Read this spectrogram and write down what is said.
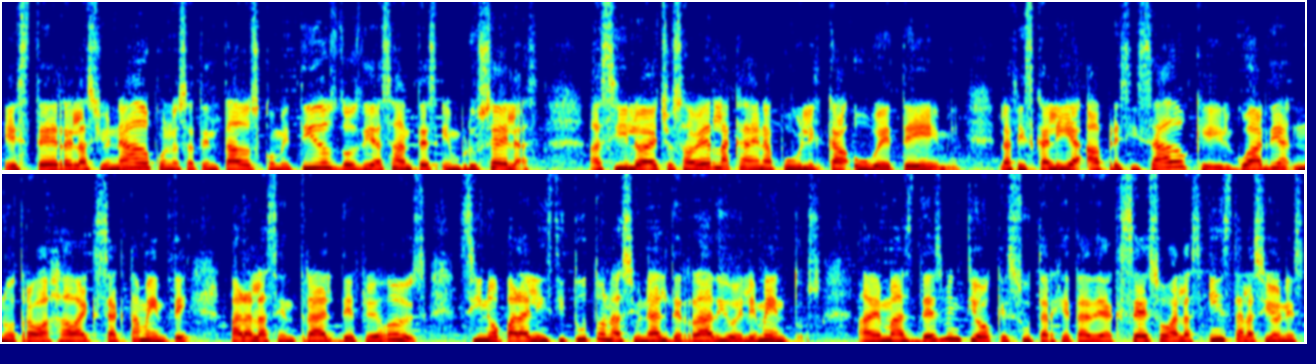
esté relacionado con los atentados cometidos dos días antes en Bruselas. Así lo ha hecho saber la cadena pública VTM. La Fiscalía ha precisado que el guardia no trabajaba exactamente para la central de Fleurus, sino para el Instituto Nacional de Radioelementos. Además, desmintió que su tarjeta de acceso a las instalaciones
